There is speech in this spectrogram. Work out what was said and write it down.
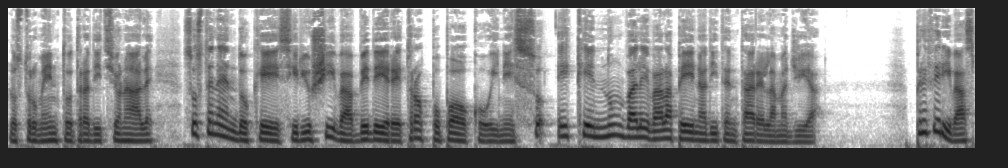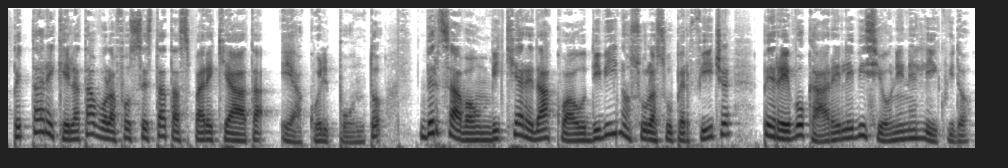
lo strumento tradizionale, sostenendo che si riusciva a vedere troppo poco in esso e che non valeva la pena di tentare la magia. Preferiva aspettare che la tavola fosse stata sparecchiata e a quel punto versava un bicchiere d'acqua o di vino sulla superficie per evocare le visioni nel liquido.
